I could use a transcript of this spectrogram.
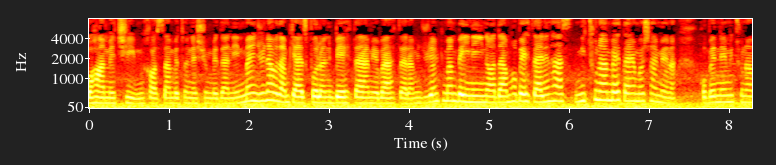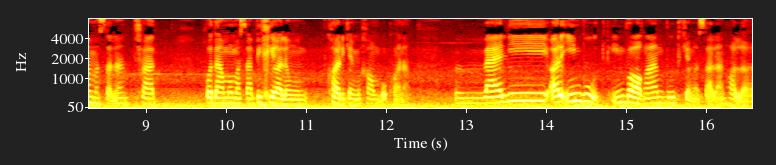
با همه چی می‌خواستم به تو نشون بدن. این من اینجوری نبودم که از فلانی بهترم یا بهترم. اینجوری هم که من بین این آدم ها بهترین هست می‌تونم بهترین باشم یا نه. خب نمی‌تونم مثلا شاید خودم رو مثلا بی خیال اون کاری که می‌خوام بکنم. ولی آره این بود. این واقعا بود که مثلا حالا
